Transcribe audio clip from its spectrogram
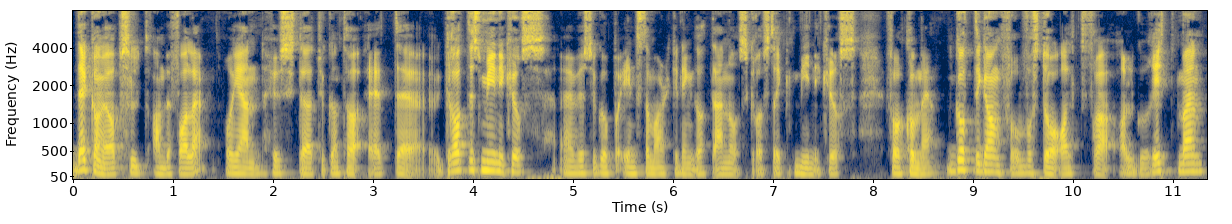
det kan vi absolutt anbefale. Og igjen, husk at du kan ta et gratis minikurs hvis du går på instamarketing.no minikurs for å komme godt i gang for å forstå alt fra algoritmen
